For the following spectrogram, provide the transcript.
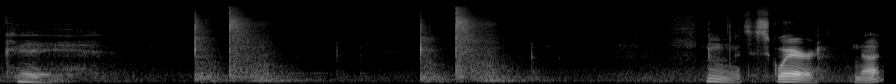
Okay. Hmm, it's a square nut.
